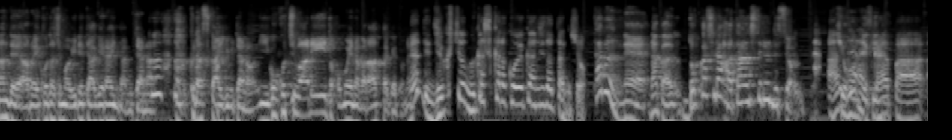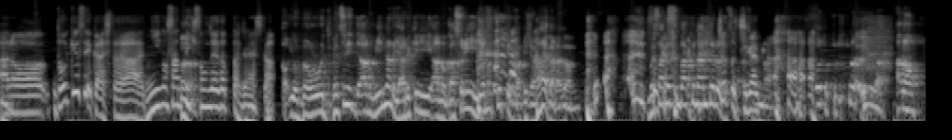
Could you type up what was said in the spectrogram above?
なんであのエコダ島を入れてあげないんだみたいななんかクラス会議みたいな居心地悪いとか思いながらあったけどね。だって塾長昔からこういう感じだったんでしょ多分ね、なんかどっかしら破綻してるんですよ。あれじゃないですか？やっぱ、うん。あの同級生からしたら新野さん的存在だったんじゃないですか、あいや俺別にあのみんなのやる気にあのガソリン入れま作ってるわけじゃないから、無差別爆弾テロちょっと違うか。か。ちょっとちょっと違うあの、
